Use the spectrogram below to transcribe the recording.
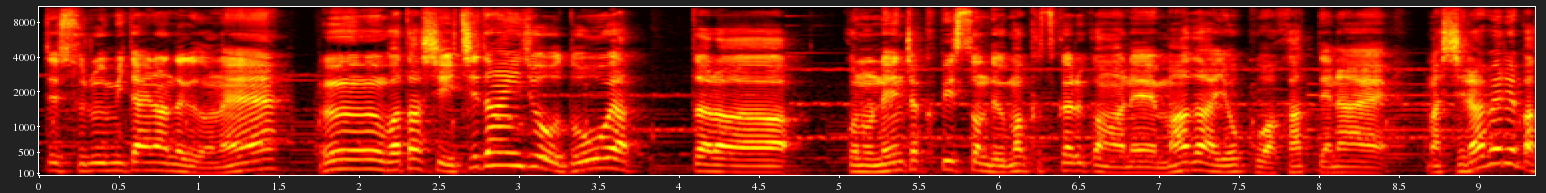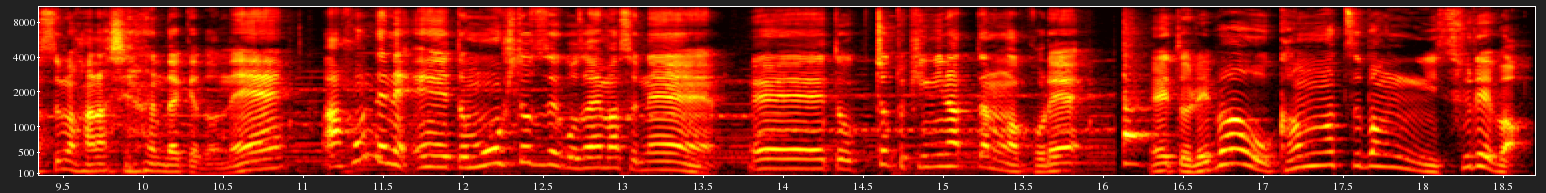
ってするみたいなんだけどね。うーん、私、1段以上どうやったら、この粘着ピストンでうまく使えるかがね、まだよくわかってない。まあ、調べれば済む話なんだけどね。あ、ほんでね、えーと、もう一つでございますね。えーと、ちょっと気になったのがこれ。えーと、レバーを感圧板にすれば。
